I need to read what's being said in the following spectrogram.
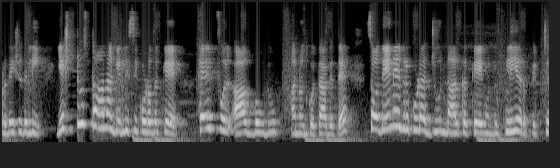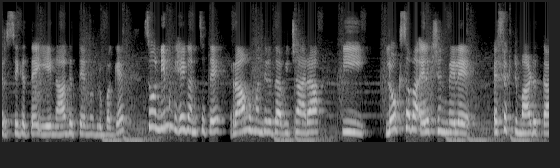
ಪ್ರದೇಶದಲ್ಲಿ ಎಷ್ಟು ಸ್ಥಾನ ಗೆಲ್ಲಿಸಿಕೊಡೋದಕ್ಕೆ ಹೆಲ್ಪ್ಫುಲ್ ಆಗಬಹುದು ಅನ್ನೋದು ಗೊತ್ತಾಗುತ್ತೆ. ಸೊ ಅದೇನೇ ಇದ್ರೂ ಕೂಡ ಜೂನ್ ನಾಲ್ಕಕ್ಕೆ ಒಂದು ಕ್ಲಿಯರ್ ಪಿಕ್ಚರ್ ಸಿಗುತ್ತೆ, ಏನಾಗುತ್ತೆ ಅನ್ನೋದ್ರ ಬಗ್ಗೆ. ಸೊ ನಿಮ್ಗೆ ಹೇಗೆ ಅನಿಸುತ್ತೆ ರಾಮ ಮಂದಿರದ ವಿಚಾರ? ಈ ಲೋಕಸಭಾ ಎಲೆಕ್ಷನ್ ಮೇಲೆ ಎಫೆಕ್ಟ್ ಮಾಡುತ್ತಾ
